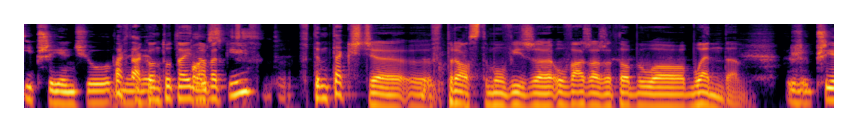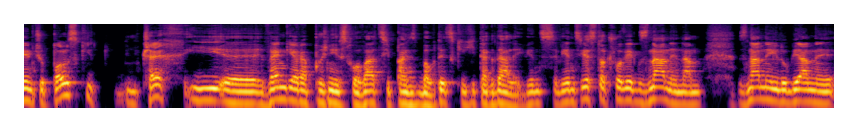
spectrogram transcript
i przyjęciu Tak, tak, on tutaj Polski. nawet w, w tym tekście e, wprost mówi, że uważa, że to było błędem przyjęciu Polski, Czech i e, Węgier, a później Słowacji, państw bałtyckich i tak dalej. Więc, więc jest to człowiek znany nam, znany znany i lubiany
